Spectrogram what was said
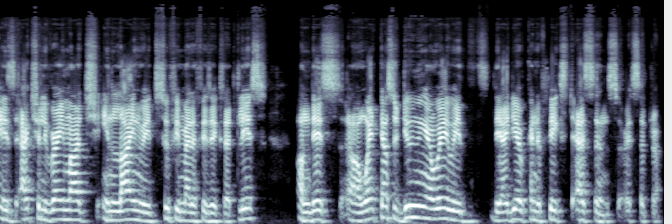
is actually very much in line with Sufi metaphysics, at least on this, uh, when it comes to doing away with the idea of kind of fixed essence, etc.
